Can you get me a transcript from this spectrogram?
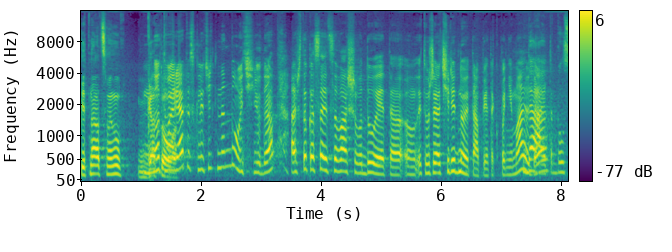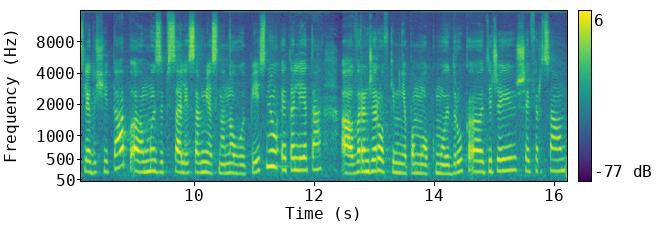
15 минут, Но готово. творят исключительно ночью, да? А что касается вашего дуэта, э, это уже очередной этап, я так понимаю, Да, да? это был следующий этап. А, Мы записали совместно новую песню это лето. А, В аранжировке мне помог мой друг, а, диджей Шефер Саунд.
